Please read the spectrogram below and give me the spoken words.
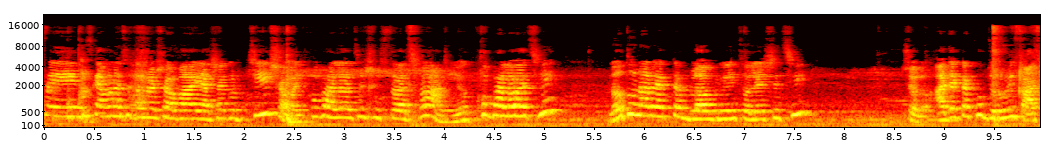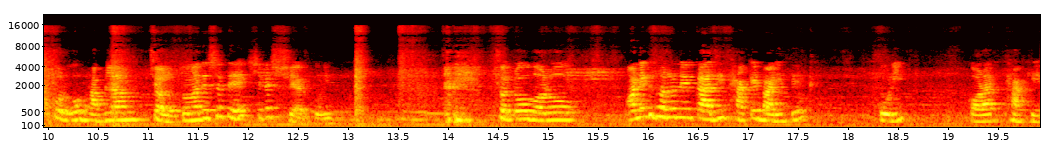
ফ্রেন্ডস কেমন আছো তোমরা সবাই? আশা করছি সবাই খুব ভালো আছো, সুস্থ আছো, আমিও খুব ভালো আছি। নতুন আরও একটা ব্লগ নিয়ে চলে এসেছি। চলো, আজ একটা খুব জরুরি কাজ করব, ভাবলাম, চলো তোমাদের সাথে সেটা শেয়ার করি। ছোট, বড়, অনেক ধরনের কাজই থাকে বাড়িতে, করি, করার থাকে।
